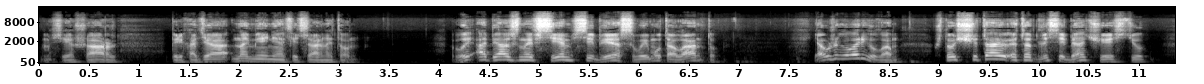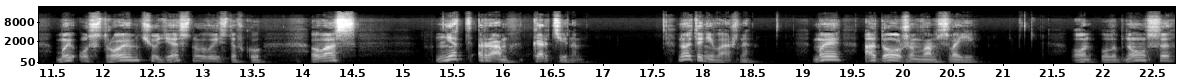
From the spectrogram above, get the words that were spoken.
мсье Шарль, переходя на менее официальный тон. Вы обязаны всем себе, своему таланту. Я уже говорил вам, что считаю это для себя честью мы устроим чудесную выставку. У вас нет рам к картинам, но это не важно. Мы одолжим вам свои. Он улыбнулся,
